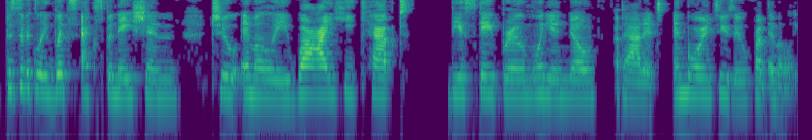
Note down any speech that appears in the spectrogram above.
Specifically, Whit's explanation to Emily why he kept the escape room when he had known about it, and more and Suzu from Emily.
